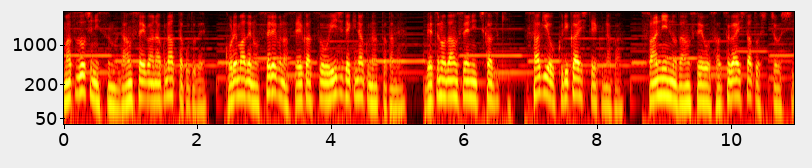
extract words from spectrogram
松戸市に住む男性が亡くなったことで、これまでのセレブな生活を維持できなくなったため、別の男性に近づき、詐欺を繰り返していく中、3人の男性を殺害したと主張し、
